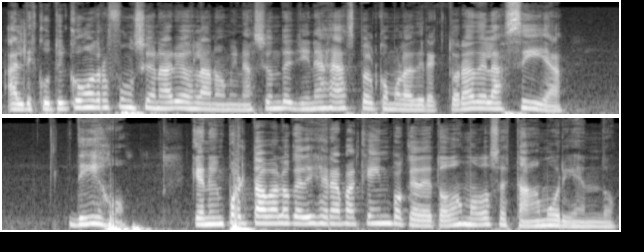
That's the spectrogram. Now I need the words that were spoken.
al discutir con otros funcionarios la nominación de Gina Haspel como la directora de la CIA, dijo que no importaba lo que dijera McCain porque de todos modos se estaba muriendo.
